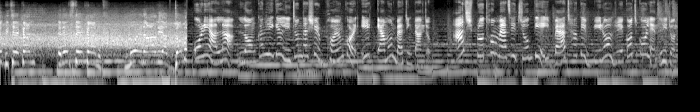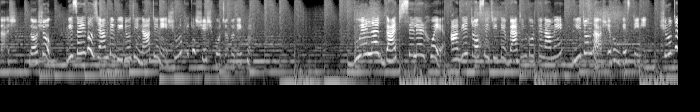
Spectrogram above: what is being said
should be taken. It is taken. Moeen Ali, a dominant. ওরে আল্লাহ লঙ্কান লিগের লিটন দাসের ভয়ঙ্কর এ কেমন ব্যাটিং তাণ্ডব আজ প্রথম ম্যাচে যোগ দিয়েই ব্যাট হাতে বিরল রেকর্ড করলেন লিটন দাস দর্শক বিস্তারিত জানতে ভিডিওটি না টেনে শুরু থেকে শেষ পর্যন্ত দেখুন গুয়েলা গাইডসেলের হয়ে আগে টসে জিতে ব্যাটিং করতে নামে লিটন দাস এবং ডেস্টিনি শুরুটা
